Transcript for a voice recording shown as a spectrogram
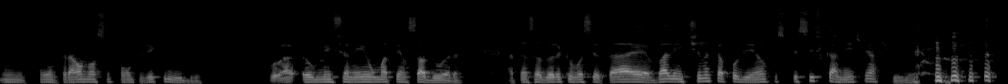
encontrar o nosso ponto de equilíbrio. Eu mencionei uma pensadora. A pensadora que eu vou citar é Valentina Capobianco, especificamente minha filha.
